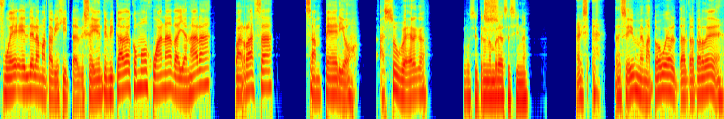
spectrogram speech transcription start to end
fue el de la Mata Viejitas. Dice identificada como Juana Dayanara Barraza Samperio. A su verga. Pues sí, tiene nombre de asesina. Sí, eh, Sí, me mató, güey, al, al tratar de,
